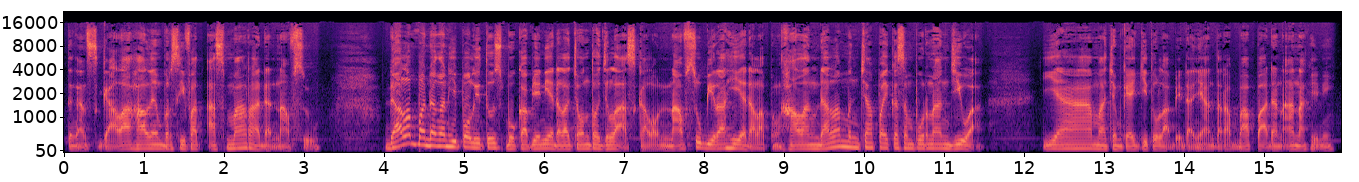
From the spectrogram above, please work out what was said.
dengan segala hal yang bersifat asmara dan nafsu. Dalam pandangan Hippolytus, bokapnya ini adalah contoh jelas kalau nafsu birahi adalah penghalang dalam mencapai kesempurnaan jiwa. Ya, macam kayak gitulah bedanya antara bapak dan anak ini.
